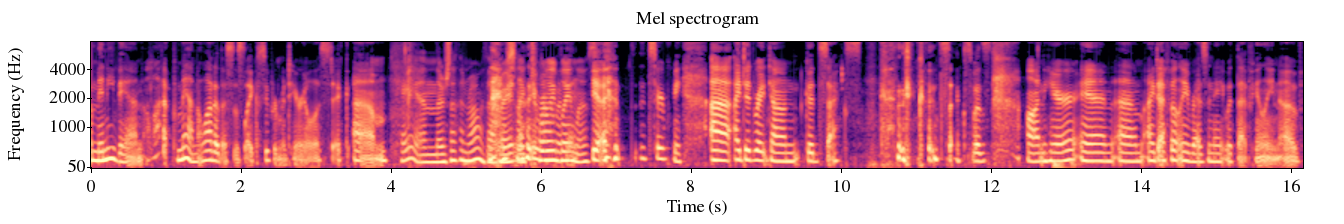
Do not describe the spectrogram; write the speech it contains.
a minivan. A lot of man, a lot of this is like super materialistic. Um, Hey, and there's nothing wrong with that, right? Like totally with it. blameless. Yeah, it, it served me. Uh, I did write down good sex. good sex was on here, and um, I definitely resonate with that feeling of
